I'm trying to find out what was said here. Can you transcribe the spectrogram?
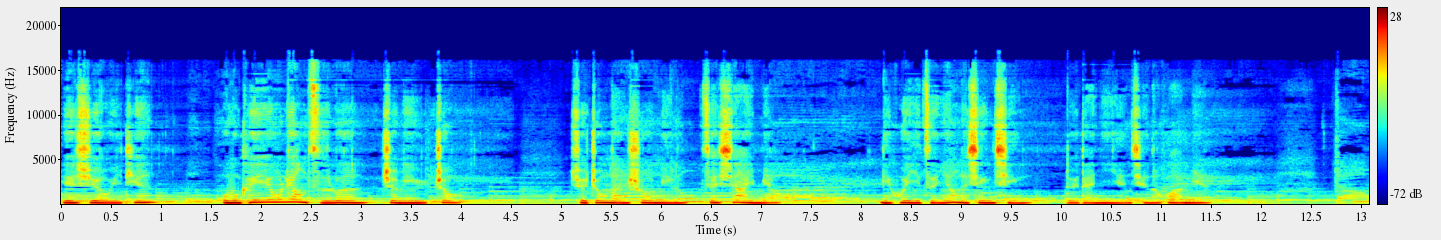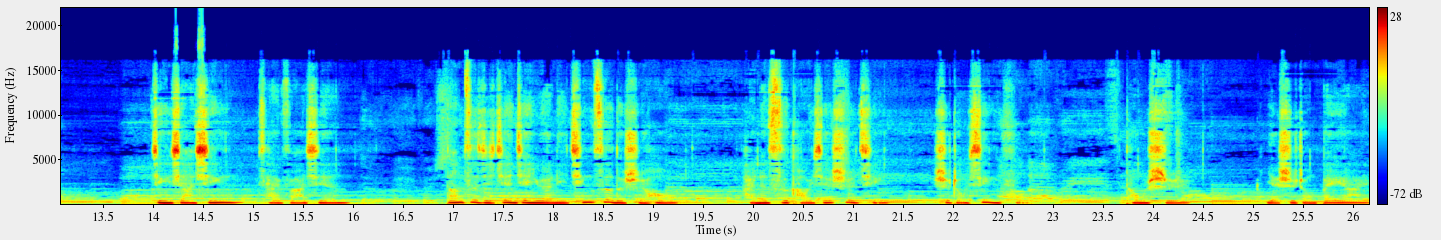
也许有一天，我们可以用量子论证明宇宙，却终难说明在下一秒，你会以怎样的心情对待你眼前的画面。静下心，才发现，当自己渐渐远离青涩的时候，还能思考一些事情，是种幸福，同时，也是种悲哀。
